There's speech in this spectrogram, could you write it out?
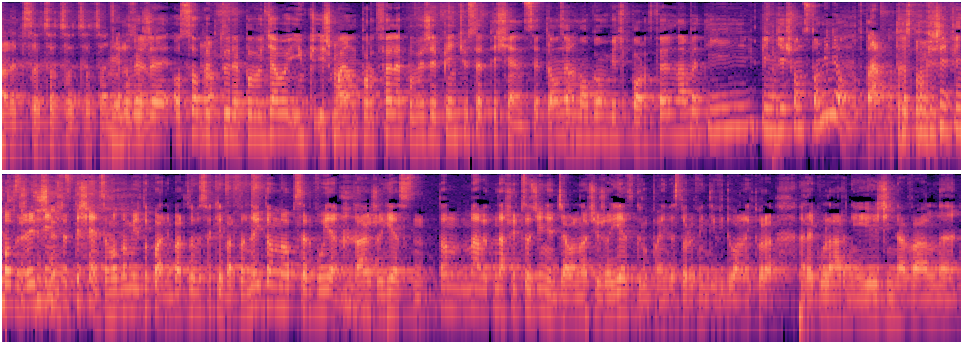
Ale co, co, co, co, co nie, nie mówię, że osoby, no. które powiedziały, iż mają no. portfele powyżej 500 tysięcy, to, to one mogą mieć portfel nawet i 50-100 milionów, tak? tak? To jest powyżej 500 Powyżej 500 tysięcy, mogą mieć dokładnie, bardzo wysokie wartości. No i to my obserwujemy, tak, że jest, to nawet w naszej codziennej działalności, że jest grupa inwestorów indywidualnych, która regularnie jeździ na walne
